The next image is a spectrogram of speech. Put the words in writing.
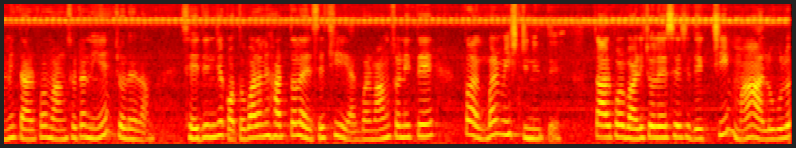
আমি তারপর মাংসটা নিয়ে চলে এলাম। সেই দিন যে কতবার আমি হাটতলা এসেছি, একবার মাংস নিতে, তো একবার মিষ্টি নিতে। তারপর বাড়ি চলে এসেছি, দেখছি মা আলুগুলো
